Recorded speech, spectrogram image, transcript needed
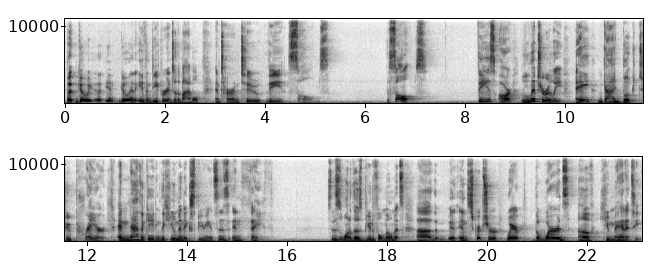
But go uh, in, go in even deeper into the Bible and turn to the Psalms. The Psalms these are literally a guidebook to prayer and navigating the human experiences in faith. So, this is one of those beautiful moments uh, in, in Scripture where the words of humanity,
